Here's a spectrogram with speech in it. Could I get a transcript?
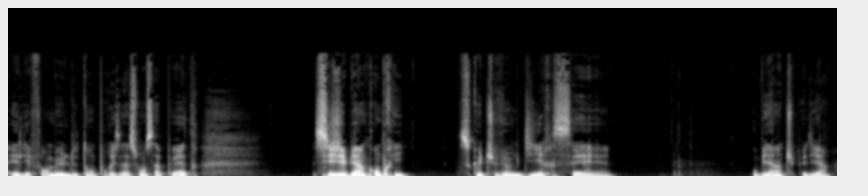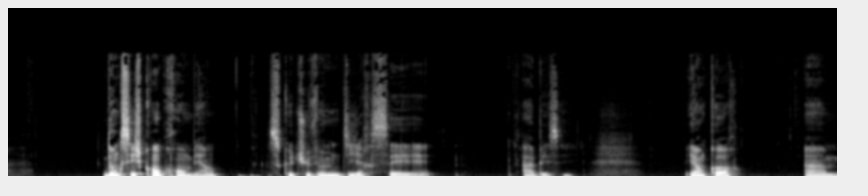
Et les formules de temporisation, ça peut être, si j'ai bien compris, ce que tu veux me dire, c'est... Ou bien tu peux dire, donc si je comprends bien, ce que tu veux me dire, c'est ABC. Et encore, euh,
